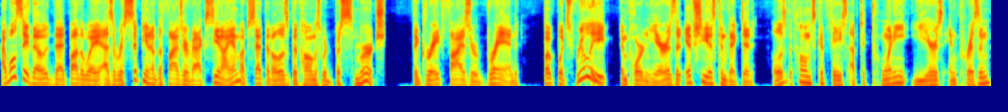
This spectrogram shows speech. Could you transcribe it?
I will say, though, that by the way, as a recipient of the Pfizer vaccine, I am upset that Elizabeth Holmes would besmirch the great Pfizer brand. But what's really important here is that if she is convicted, Elizabeth Holmes could face up to 20 years in prison.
